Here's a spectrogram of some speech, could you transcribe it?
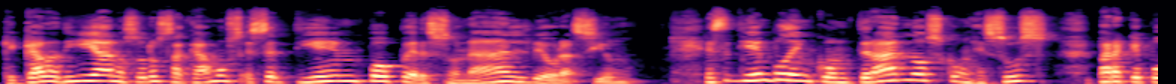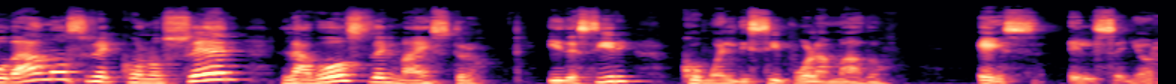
que cada día nosotros sacamos ese tiempo personal de oración, ese tiempo de encontrarnos con Jesús para que podamos reconocer la voz del Maestro y decir como el discípulo amado, es el Señor.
